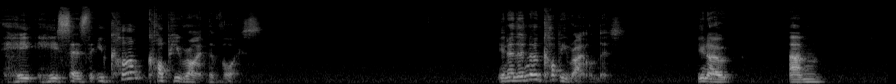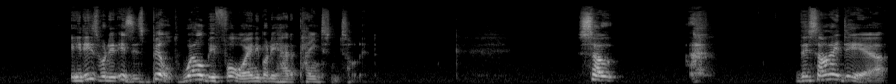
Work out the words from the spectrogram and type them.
he, he says that you can't copyright the voice. You know, there's no copyright on this. You know, um, it is what it is. It's built well before anybody had a patent on it. So, this idea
